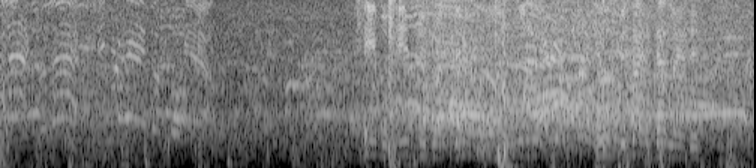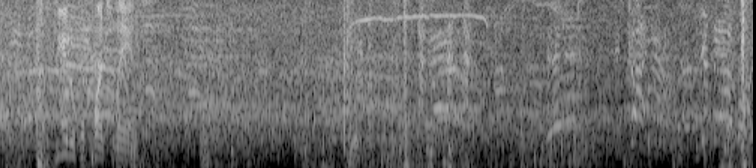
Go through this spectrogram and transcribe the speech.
Relax, relax. Keep your hands up for me now. Of inches right there. Wow. It was good night if that landed. Beautiful punch lands. There it is. He's cut. Give me that one.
